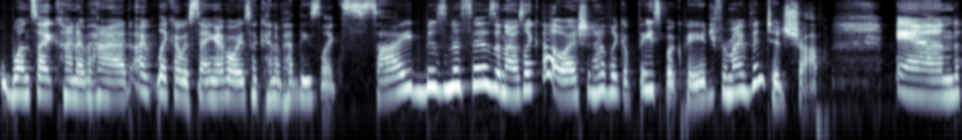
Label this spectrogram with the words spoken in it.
once I kind of had, I like I was saying, I've always had kind of had these like side businesses, and I was like, oh, I should have like a Facebook page for my vintage shop, and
